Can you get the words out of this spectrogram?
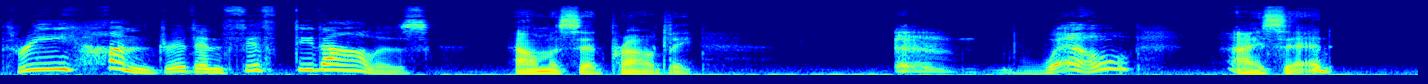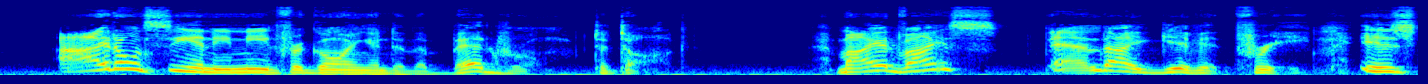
Three hundred and fifty dollars, Alma said proudly. Uh, well, I said, I don't see any need for going into the bedroom to talk. My advice, and I give it free, is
